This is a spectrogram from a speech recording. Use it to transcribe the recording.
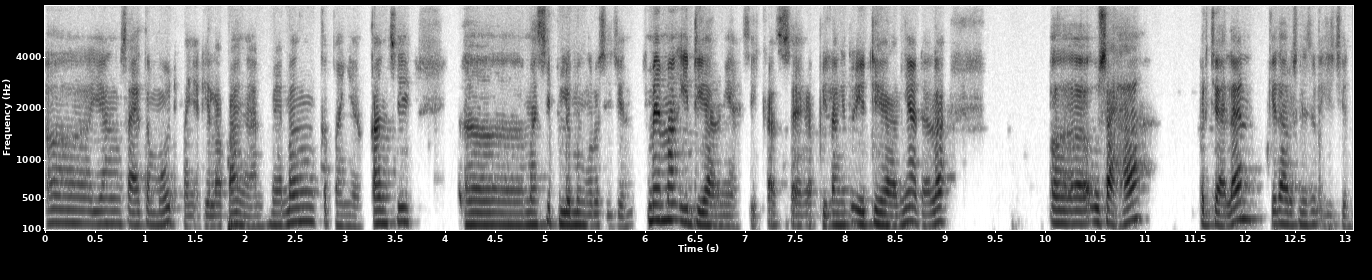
uh, yang saya temui banyak di lapangan, memang kebanyakan sih uh, masih belum mengurus izin. Memang idealnya, jika saya bilang itu idealnya adalah uh, usaha berjalan, kita harus ngisi izin.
